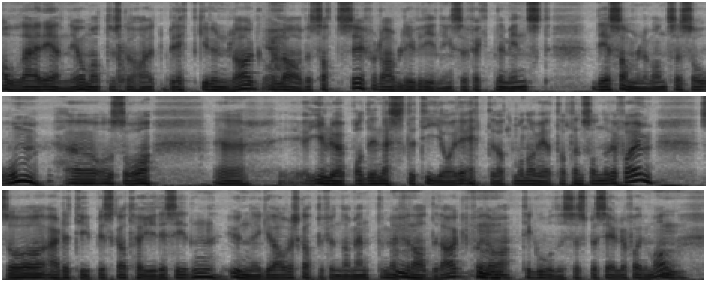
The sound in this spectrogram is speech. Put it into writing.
Alle er enige om at du skal ha et bredt grunnlag og lave satser, for da blir vridningseffektene minst. Det samler man seg så om. Uh, og så uh, i løpet av de neste tiåret etter at man har vedtatt en sånn reform, så er det typisk at høyresiden undergraver skattefundamentet med mm. fradrag for mm. å tilgodese spesielle formål. Mm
